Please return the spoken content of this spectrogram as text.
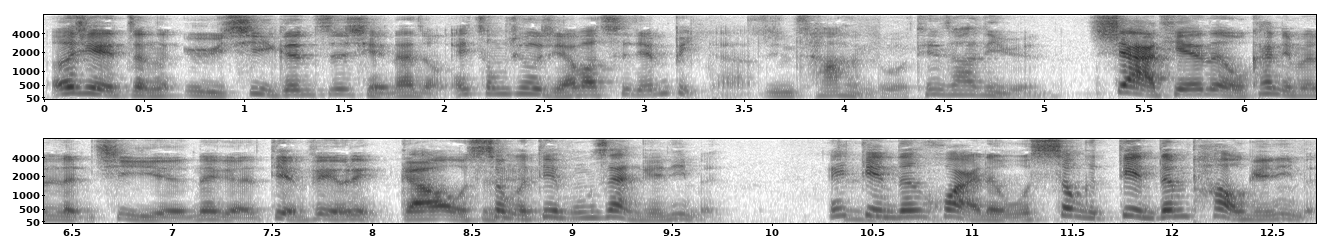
而且整个语气跟之前那种，哎、中秋节要不要吃点饼啊？已经差很多，天差地远。夏天呢，我看你们冷气的那个电费有点高，我送个电风扇给你们。哎、电灯坏了，我送个电灯泡给你们。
